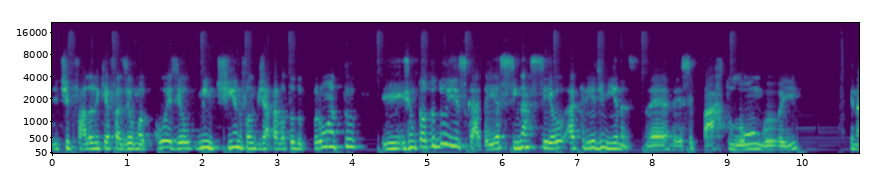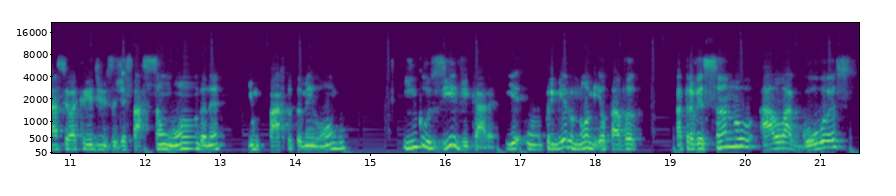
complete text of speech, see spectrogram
e tipo falando que ia fazer uma coisa, eu mentindo, falando que já estava tudo pronto e juntou tudo isso, cara. E assim nasceu a Cria de Minas, né? Esse parto longo aí que nasceu a Cria de gestação longa, né? E um parto também longo. E, inclusive, cara, e o primeiro nome eu estava atravessando Alagoas,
